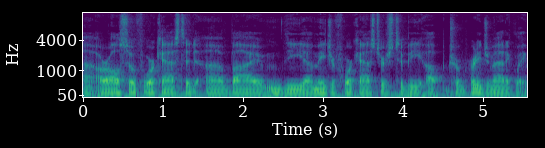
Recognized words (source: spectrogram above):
uh, are also forecasted uh, by the uh, major forecasters to be up tr- pretty dramatically.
